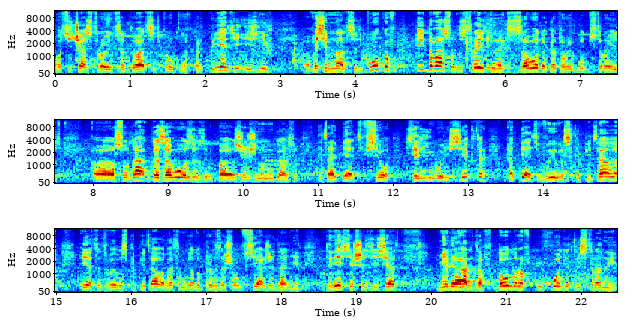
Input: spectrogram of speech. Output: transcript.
Вот сейчас строится 20 крупных предприятий, из них 18 ГОКов и два судостроительных завода, которые будут строить э, суда, газовозы по сжиженному газу. Это опять все сырьевой сектор, опять вывоз капитала, и этот вывоз капитала в этом году превзошел все ожидания. 260 миллиардов долларов уходит из страны.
